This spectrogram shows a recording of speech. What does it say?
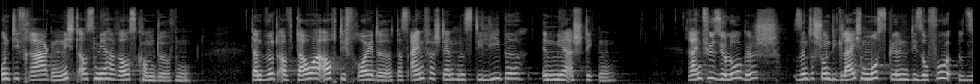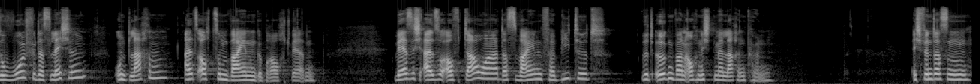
und die Fragen nicht aus mir herauskommen dürfen, dann wird auf Dauer auch die Freude, das Einverständnis, die Liebe in mir ersticken. Rein physiologisch sind es schon die gleichen Muskeln, die sowohl für das Lächeln und Lachen als auch zum Weinen gebraucht werden. Wer sich also auf Dauer das Weinen verbietet, wird irgendwann auch nicht mehr lachen können. Ich finde das einen,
